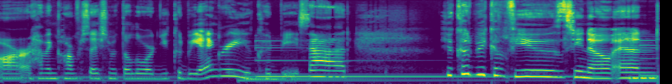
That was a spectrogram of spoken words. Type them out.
are having conversation with the Lord, you could be angry, you could be sad, you could be confused, you know, and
